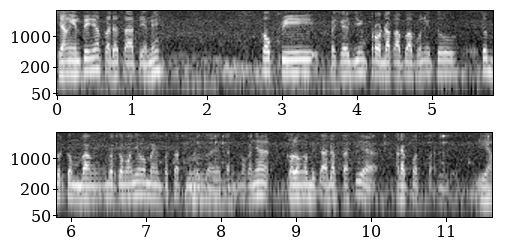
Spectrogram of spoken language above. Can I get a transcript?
yang intinya pada saat ini kopi packaging produk apa pun itu itu berkembang berkembangnya lumayan pesat menurut Hmm. saya kan makanya kalau nggak bisa adaptasi ya repot pak nanti Iya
